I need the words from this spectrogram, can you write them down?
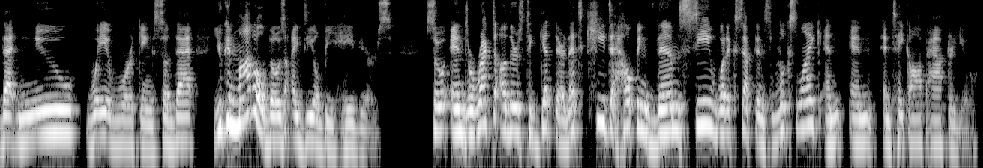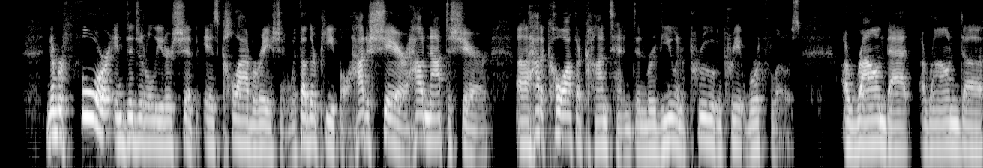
that new way of working so that you can model those ideal behaviors. So, and direct others to get there. That's key to helping them see what acceptance looks like and, and, and take off after you. Number four in digital leadership is collaboration with other people, how to share, how not to share, uh, how to co author content and review and approve and create workflows around that, around uh,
